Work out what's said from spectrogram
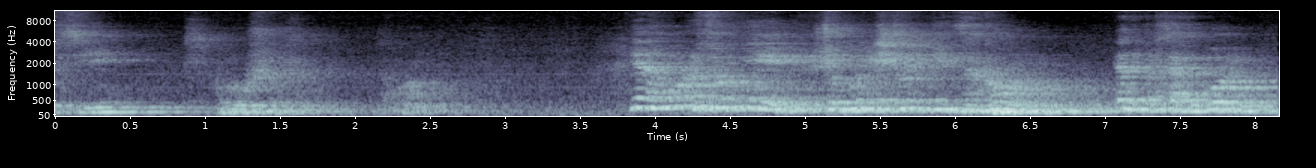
Всі порушили закон. Я не говорю сьогодні, щоб ми йшли під законом. Я не про це говорю.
